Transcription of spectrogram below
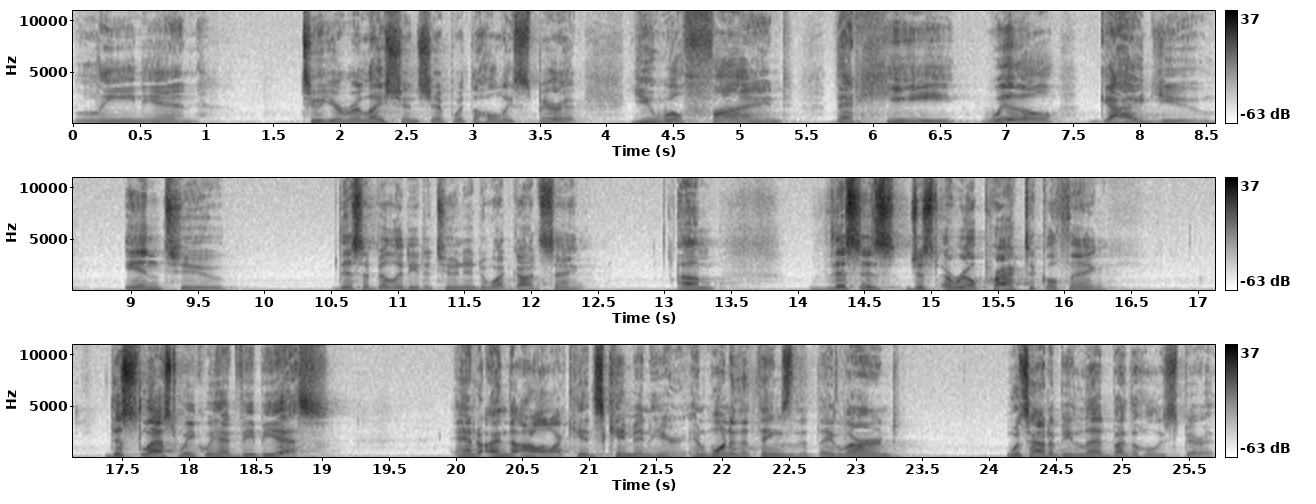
lean in to your relationship with the Holy Spirit, you will find that He will guide you into this ability to tune into what God's saying. Um, this is just a real practical thing. This last week we had VBS, and, and all our kids came in here. And one of the things that they learned was how to be led by the Holy Spirit.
